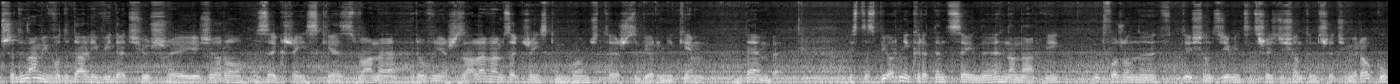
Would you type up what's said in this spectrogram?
Przed nami w oddali widać już jezioro Zegrzyńskie, zwane również Zalewem Zegrzyńskim bądź też zbiornikiem Dębę. Jest to zbiornik retencyjny na Narwi, utworzony w 1963 roku,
